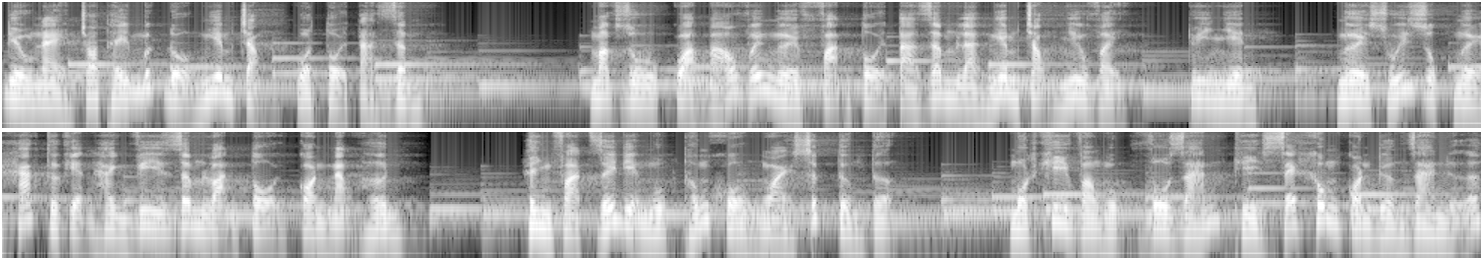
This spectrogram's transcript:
điều này cho thấy mức độ nghiêm trọng của tội tà dâm. Mặc dù quả báo với người phạm tội tà dâm là nghiêm trọng như vậy, tuy nhiên, người xúi dục người khác thực hiện hành vi dâm loạn tội còn nặng hơn. Hình phạt dưới địa ngục thống khổ ngoài sức tưởng tượng. Một khi vào ngục vô gián thì sẽ không còn đường ra nữa.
